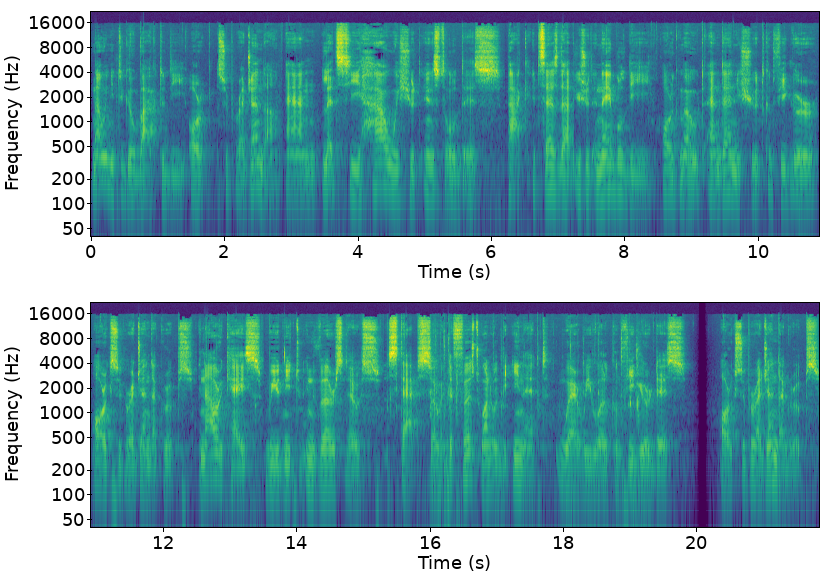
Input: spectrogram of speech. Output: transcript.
now we need to go back to the org super agenda and let's see how we should install this pack. It says that you should enable the org mode and then you should configure org super agenda groups. In our case, we would need to inverse those steps. So the first one will be init where we will configure this org super agenda groups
